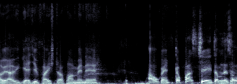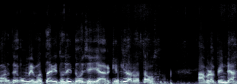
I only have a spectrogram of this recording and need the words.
હવે આવી ગયા છે ફાઈવ સ્ટાર ફામે ને આવો કંઈક કપાસ છે એ તમને સવાર તો ઉમે બતાવી તો લીધો છે યાર. કેટલી વાર બતાવો? આપણા પિંડા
